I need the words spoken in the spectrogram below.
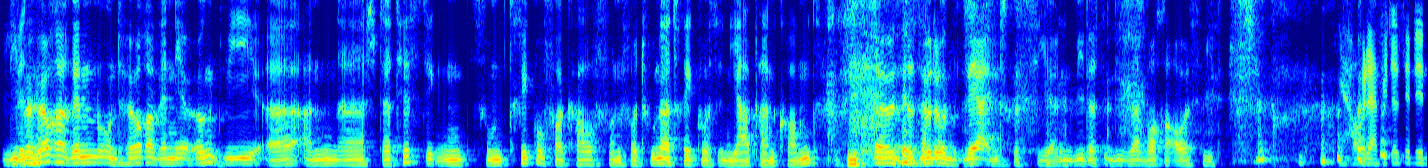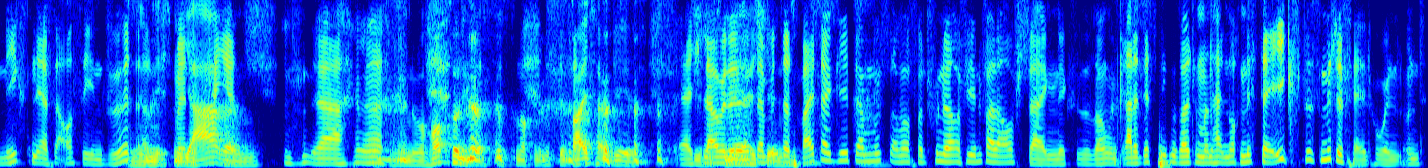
liebe Hörerinnen und Hörer, wenn ihr irgendwie äh, an äh, Statistiken zum Trikotverkauf von Fortuna-Trikots in Japan kommt, äh, das würde uns sehr interessieren, wie das in dieser Woche aussieht. Ja, oder wie das in den nächsten erst aussehen wird. In den also, nächsten meine, Jahren. Ja, ja. Nur hoffen, dass es noch ein bisschen weitergeht. Ja, ich glaube, Märchen. damit das weitergeht, dann muss aber Fortuna auf jeden Fall aufsteigen nächste Saison. Und gerade deswegen sollte man halt noch Mr. X bis Mittelfeld holen und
